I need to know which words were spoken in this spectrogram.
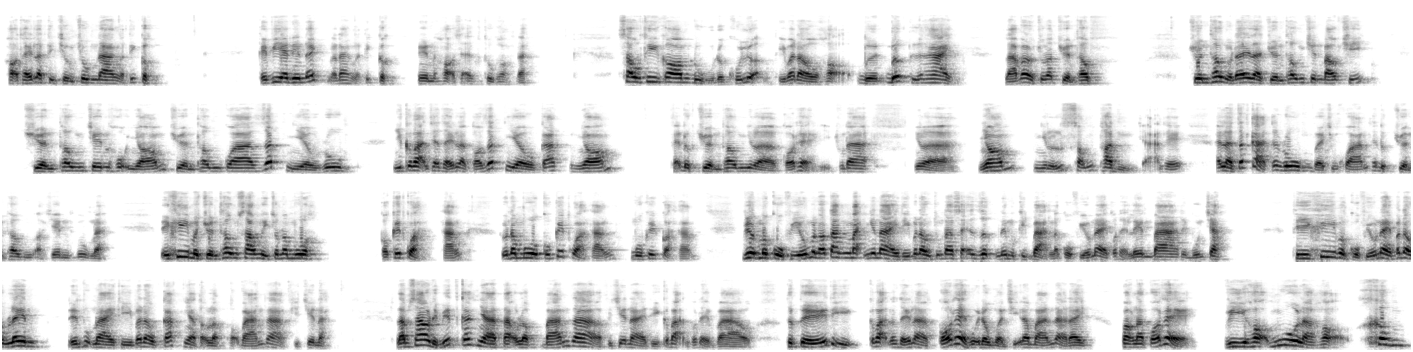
Họ thấy là thị trường chung đang là tích cực. Cái vn index nó đang là tích cực, nên họ sẽ thu gom. Đây. Sau khi gom đủ được khối lượng thì bắt đầu họ bước bước thứ hai là bắt đầu chúng ta truyền thông. Truyền thông ở đây là truyền thông trên báo chí, truyền thông trên hội nhóm, truyền thông qua rất nhiều room. Như các bạn sẽ thấy là có rất nhiều các nhóm sẽ được truyền thông như là có thể chúng ta như là nhóm, như là lướt sóng thần chẳng hạn thế. Hay là tất cả các room về chứng khoán sẽ được truyền thông ở trên vùng này. Thì khi mà truyền thông xong thì chúng ta mua, có kết quả thắng. Chúng ta mua, có kết quả thắng, mua kết quả thắng. Việc mà cổ phiếu mà nó tăng mạnh như này thì bắt đầu chúng ta sẽ dựng lên một kịch bản là cổ phiếu này có thể lên 3 đến 400 thì khi mà cổ phiếu này bắt đầu lên đến vùng này thì bắt đầu các nhà tạo lập họ bán ra ở phía trên này làm sao để biết các nhà tạo lập bán ra ở phía trên này thì các bạn có thể vào. Thực tế thì các bạn có thấy là có thể hội đồng quản trị đang bán ra ở đây hoặc là có thể vì họ mua là họ không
